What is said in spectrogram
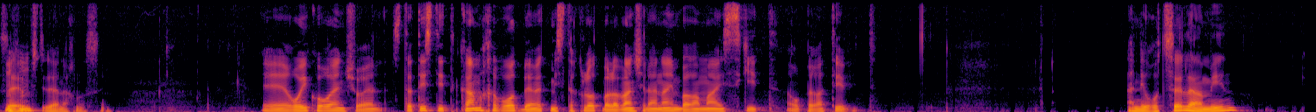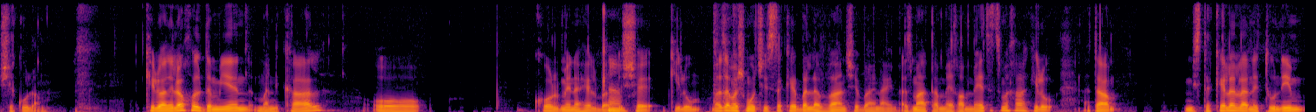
זה, זה אנחנו עושים. אה, רועי קורן שואל, סטטיסטית, כמה חברות באמת מסתכלות בלבן של העיניים ברמה העסקית, האופרטיבית? אני רוצה להאמין שכולם. כאילו, אני לא יכול לדמיין מנכ"ל או כל מנהל, כן. שכאילו, מה זה המשמעות שיסתכל בלבן שבעיניים? אז מה, אתה מרמה את עצמך? כאילו, אתה מסתכל על הנתונים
